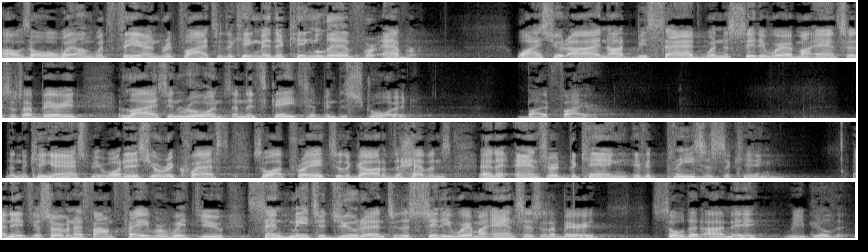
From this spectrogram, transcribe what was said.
I was overwhelmed with fear and replied to the king, May the king live forever. Why should I not be sad when the city where my ancestors are buried lies in ruins and its gates have been destroyed by fire? Then the king asked me, What is your request? So I prayed to the God of the heavens and answered the king, If it pleases the king, and if your servant has found favor with you, send me to Judah and to the city where my ancestors are buried, so that I may rebuild it.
